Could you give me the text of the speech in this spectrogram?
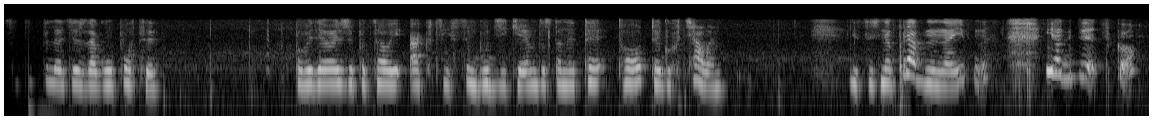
Co ty pleciesz za głupoty? Powiedziałaś, że po całej akcji z tym budzikiem dostanę te, to, czego chciałem. Jesteś naprawdę naiwny. Jak dziecko.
